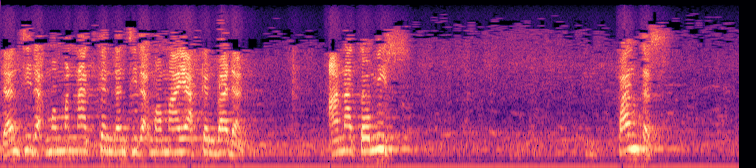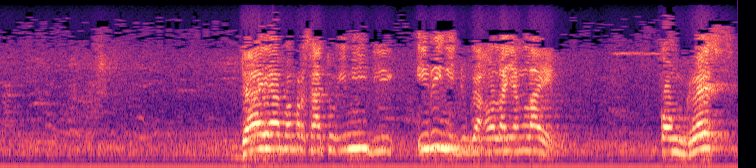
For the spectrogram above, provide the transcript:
dan tidak memenatkan dan tidak memayahkan badan. Anatomis. Pantas. Daya pemersatu ini diiringi juga oleh yang lain. Kongres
